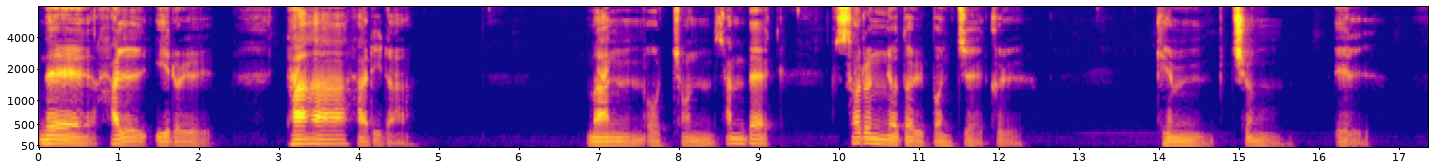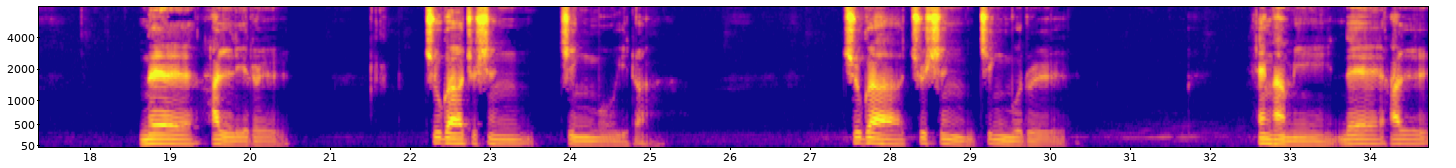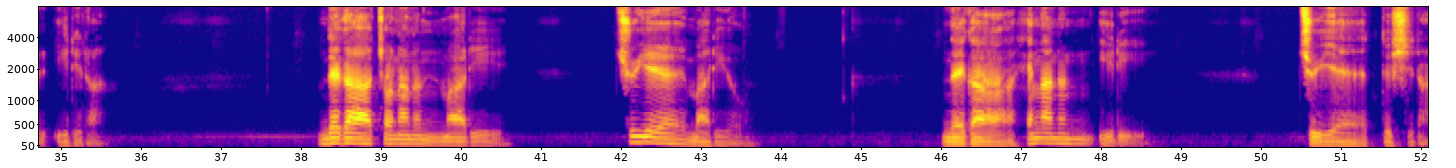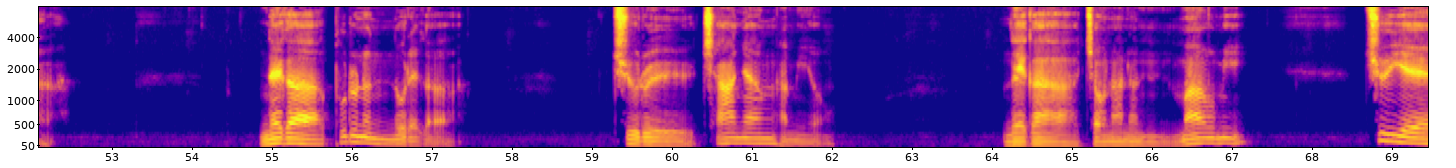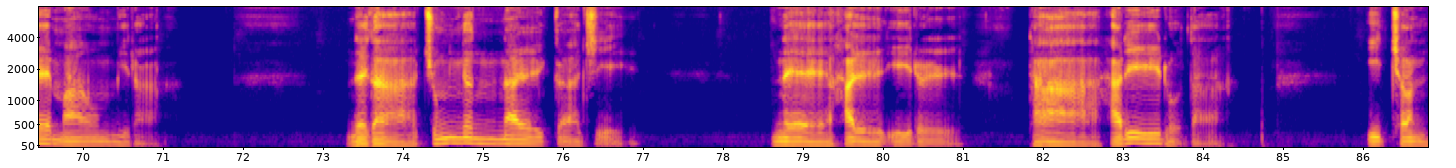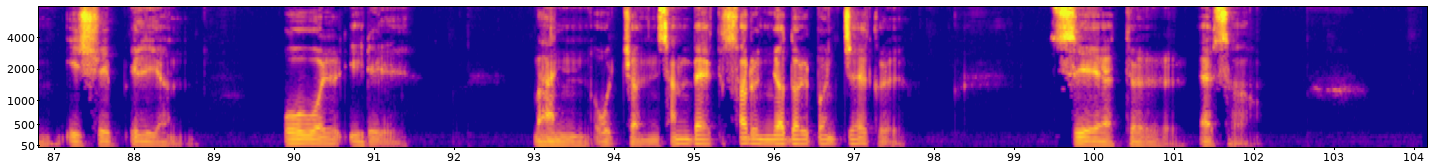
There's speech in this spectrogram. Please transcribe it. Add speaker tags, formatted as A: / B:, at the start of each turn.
A: 내 할 일을 다 하리라. 만 오천 삼백 서른여덟 번째 글 김충일 내 할 일을 주가 주신 직무이라. 주가 주신 직무를 행함이 내 할 일이라. 내가 전하는 말이 주의 말이요. 내가 행하는 일이 주의 뜻이라. 내가 부르는 노래가 주를 찬양하며 내가 전하는 마음이 주의 마음이라. 내가 죽는 날까지 내 할 일을 다 하리로다. 2021년 5월 1일 15,338번째 글 시애틀에서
